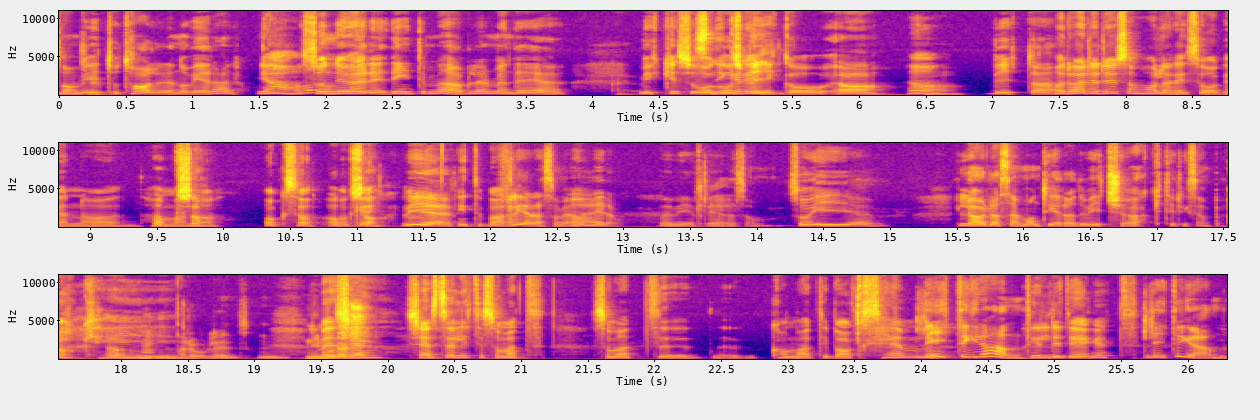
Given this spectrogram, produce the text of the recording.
Som vi totalrenoverar. Ja. Så nu är det, det är inte möbler men det är mycket såg och Snickeri. spik och ja, ja. byta. Och då är det du som håller i sågen och hammaren? Också. Och, också? Också. Okej. Vi Mm, är inte bara. Flera som gör Ja. då. Men vi är flera som. Så i eh, lördags här monterade vi ett kök till exempel. Okej. Mm, vad roligt. Mm. Ni Men borde, kän, känns det lite som att, som att eh, komma tillbaks hem Lite grann. till ditt eget? Lite grann.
